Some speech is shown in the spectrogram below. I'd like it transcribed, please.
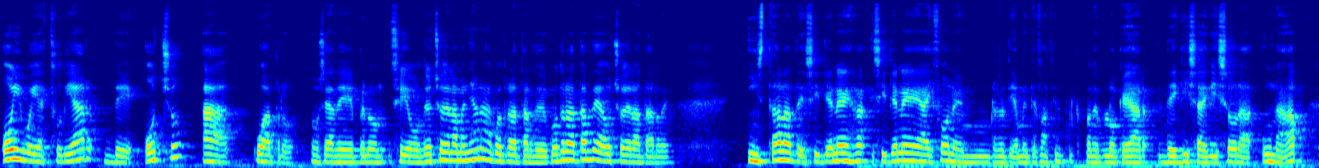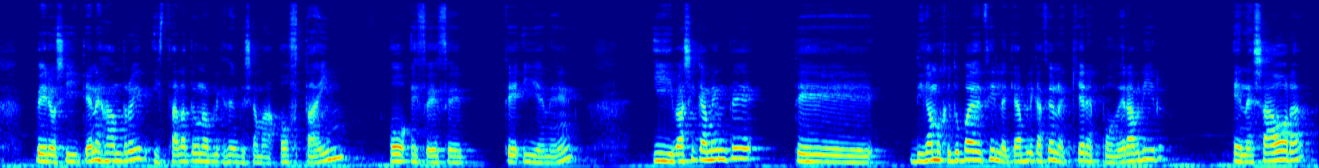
hoy voy a estudiar de 8 a 4, o sea, de, perdón, sí, de 8 de la mañana a 4 de la tarde, de 4 de la tarde a 8 de la tarde. Instálate, si tienes, si tienes iPhone es relativamente fácil porque puedes bloquear de X a X hora una app, pero si tienes Android, instálate una aplicación que se llama Offtime, o f f t i m e y básicamente te, digamos que tú puedes decirle qué aplicaciones quieres poder abrir en esa hora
